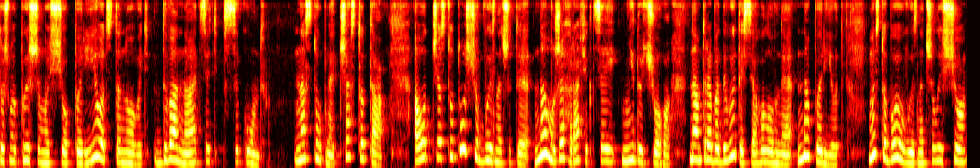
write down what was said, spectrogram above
Тож ми пишемо, що період становить 12 секунд. Наступне частота. А от частоту, щоб визначити, нам уже графік цей ні до чого. Нам треба дивитися, головне, на період. Ми з тобою визначили, що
